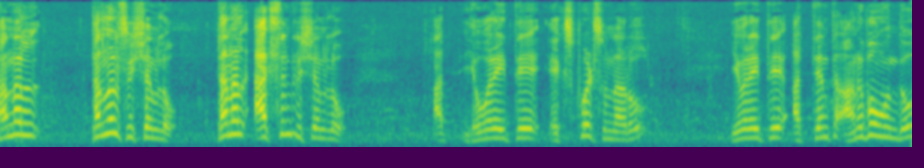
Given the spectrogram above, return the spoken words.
టనల్ టనల్స్ విషయంలో టనల్ యాక్సిడెంట్ విషయంలో ఎవరైతే ఎక్స్పర్ట్స్ ఉన్నారో ఎవరైతే అత్యంత అనుభవం ఉందో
